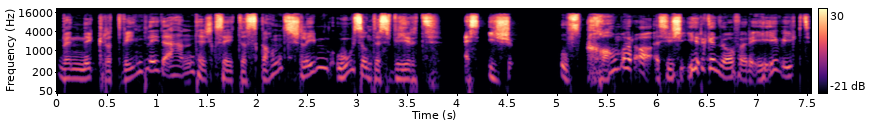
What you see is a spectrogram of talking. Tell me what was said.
Wenn du nicht gerade die Windel in der Hand hast, sieht das ganz schlimm aus und es wird, es ist auf Kamera, es ist irgendwo verewigt.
